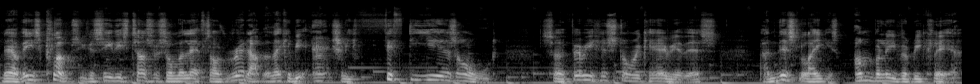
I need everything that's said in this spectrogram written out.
Now these clumps, you can see these tussocks on the left, I've read up that they can be actually 50 years old. So a very historic area this, and this lake is unbelievably clear.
